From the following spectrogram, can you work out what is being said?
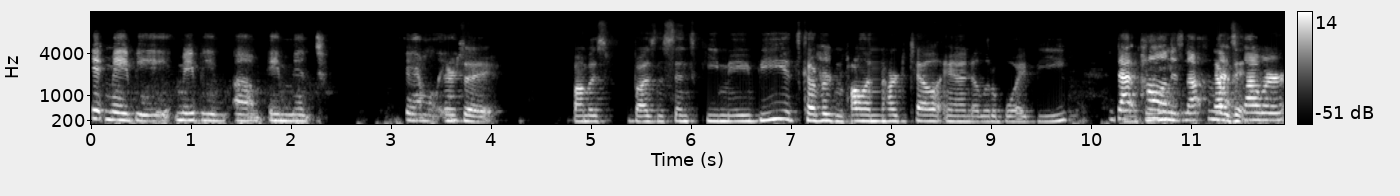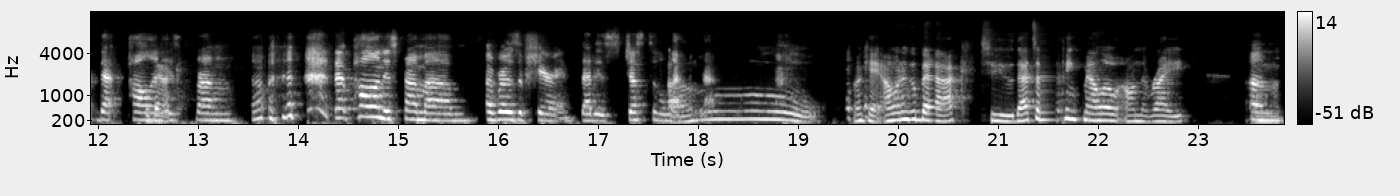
It may be, maybe um, a mint family. There's a Bombus vosnesenskii, maybe. It's covered in pollen, hard to tell, and a little boy bee. That pollen is not from that, that flower. It. That pollen is from oh, that pollen is from um, a rose of Sharon. That is just to the left. Oh, okay. I want to go back to that's a pink mallow on the right. Um, um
